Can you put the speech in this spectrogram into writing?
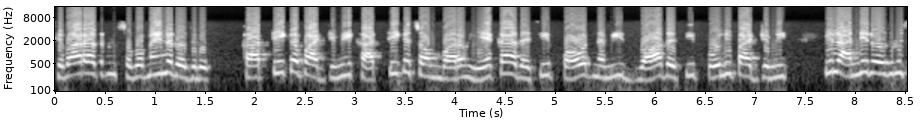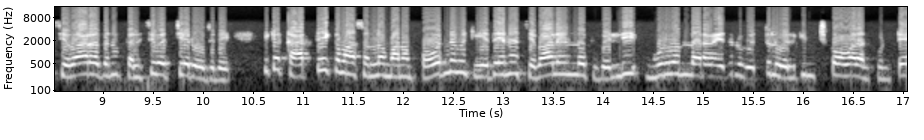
శివారాధన శుభమైన రోజులు. కార్తీక పాడ్యమి కార్తీక సోమవారం ఏకాదశి పౌర్ణమి ద్వాదశి పోలిపాడ్యమి ఇలా అన్ని రోజులు శివారాధన కలిసి వచ్చే రోజులే. ఇక కార్తీక మాసంలో మనం పౌర్ణమికి ఏదైనా శివాలయంలోకి వెళ్ళి మూడు వందల అరవై ఐదు వెత్తులు వెలిగించుకోవాలనుకుంటే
